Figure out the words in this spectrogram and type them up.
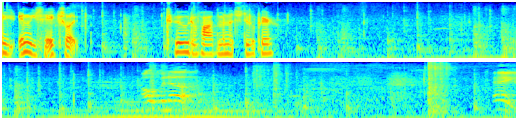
He, and takes like two to five minutes to appear. Open up. Hey,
